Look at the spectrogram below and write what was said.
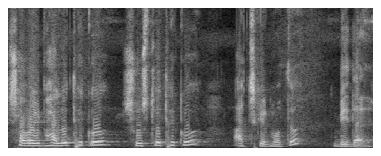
সবাই ভালো থেকো, সুস্থ থেকো। আজকের মতো বিদায়।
